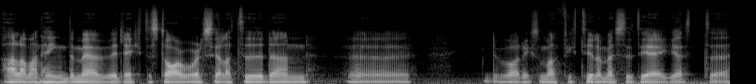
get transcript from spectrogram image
alla man hängde med, vi lekte Star Wars hela tiden. Eh, det var liksom, man fick till och med sitt eget eh,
